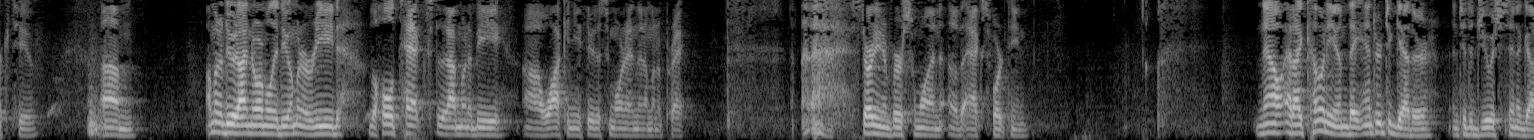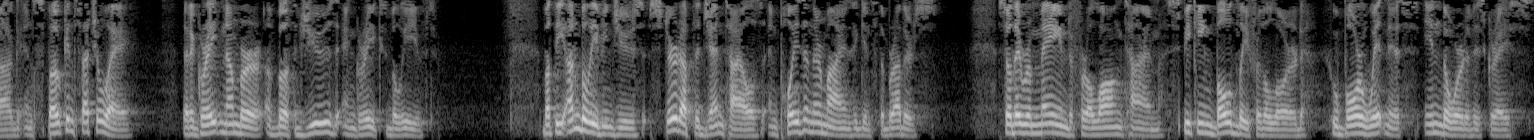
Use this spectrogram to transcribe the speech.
work too. Um, I'm going to do what I normally do. I'm going to read the whole text that I'm going to be uh, walking you through this morning, and then I'm going to pray. Starting in verse 1 of Acts 14. Now at Iconium they entered together into the Jewish synagogue and spoke in such a way that a great number of both Jews and Greeks believed. But the unbelieving Jews stirred up the Gentiles and poisoned their minds against the brothers. So they remained for a long time, speaking boldly for the Lord, who bore witness in the word of his grace,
